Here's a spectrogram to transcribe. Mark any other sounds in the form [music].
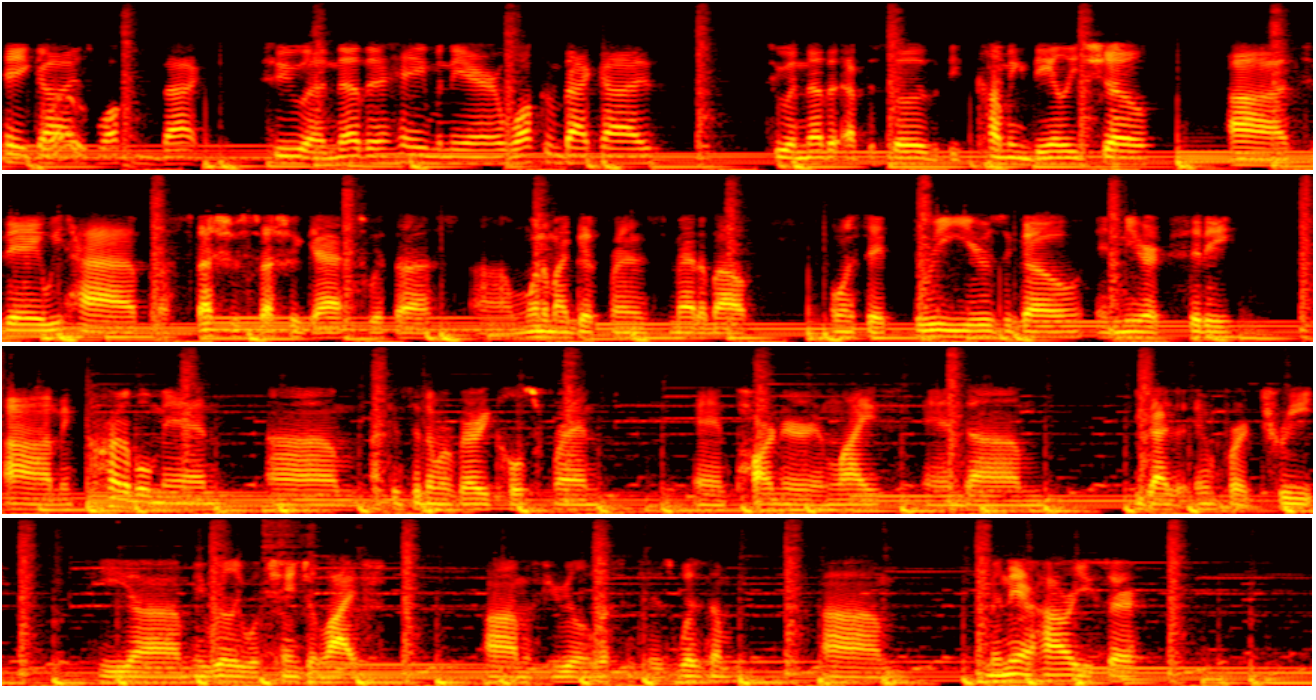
Hey guys, welcome back to another. Hey Manir, welcome back guys to another episode of the Becoming Daily Show. Uh, today we have a special, special guest with us. Um, one of my good friends met about, I want to say, three years ago in New York City. Um, incredible man. Um, I consider him a very close friend and partner in life. And um, you guys are in for a treat. He um, he really will change your life um, if you really listen to his wisdom. Um, Manir, how are you, sir?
